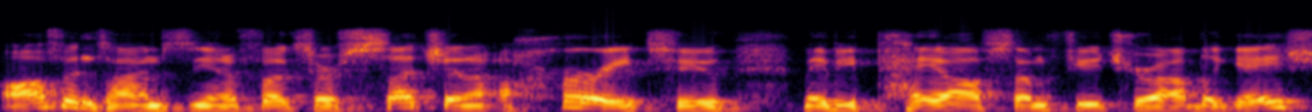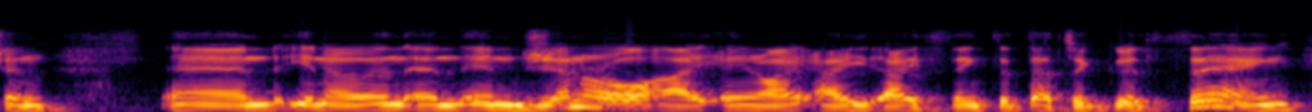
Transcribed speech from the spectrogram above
oftentimes you know folks are such in a hurry to maybe pay off some future obligation And you know, and, and in general, I you know I, I think that that's a good thing.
